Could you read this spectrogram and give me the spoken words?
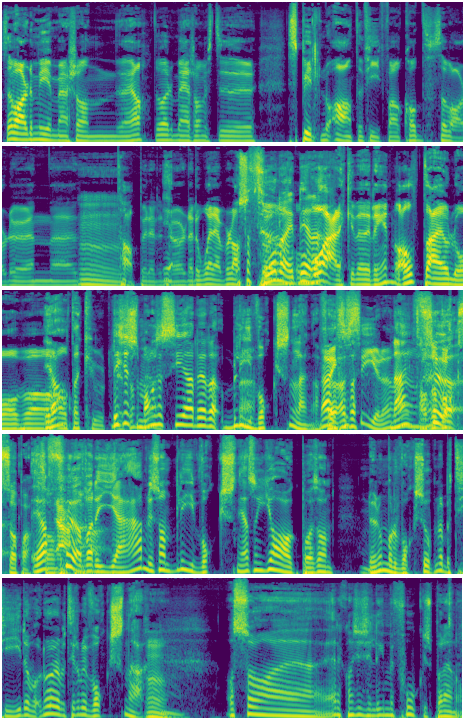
så var det mye mer sånn Ja, det var mer sånn hvis du spilte noe annet enn Fifa og COD, så var du en Mm. taper eller Ja. nerd eller whatever. Da. Og så føler jeg det og nå er det ikke det lenger. Alt er jo lov, og Ja. alt er kult. Det er ikke så liksom. mange som sier det der 'bli voksen' lenger. Nei, ikke altså, sier det. Nei, Altså, før, vokse opp, ja. ja, Sånn. før Ja. var det jævlig sånn 'bli voksen'. Jeg er sånn jag på sånn 'Nå må du vokse opp. Nå er det på tide, nå er det på tide å bli voksen her'. Mm. Og så eh, er det kanskje ikke like mye fokus på det nå.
